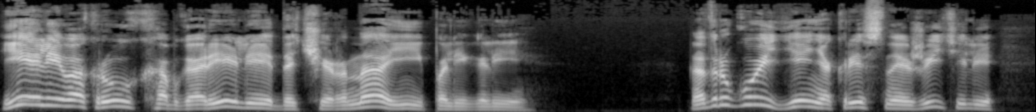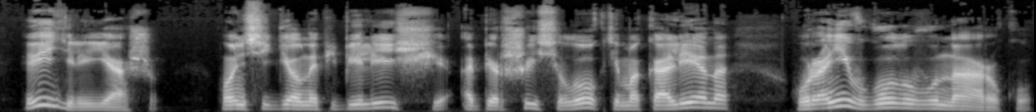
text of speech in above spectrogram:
Ели вокруг обгорели до черна и полегли. На другой день окрестные жители видели Яшу. Он сидел на пепелище, опершись локтем о колено, уронив голову на руку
